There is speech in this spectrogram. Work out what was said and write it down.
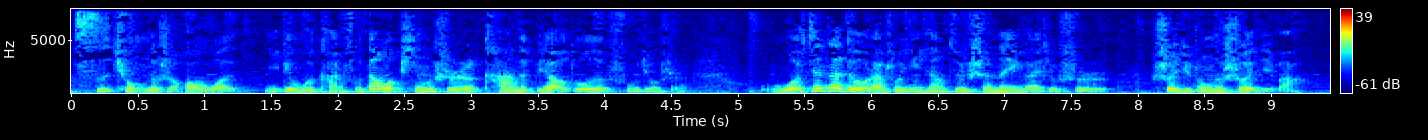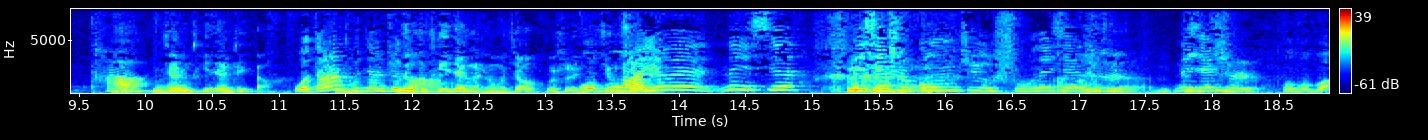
词穷的时候，我一定会看书。但我平时看的比较多的书，就是我现在对我来说印象最深的，应该就是设计中的设计吧。啊，你竟然推荐这个？我当然推荐这个。那不推荐个什么交互设计？我不啊，因为那些 那些是工具书，那些是那些是不不不，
